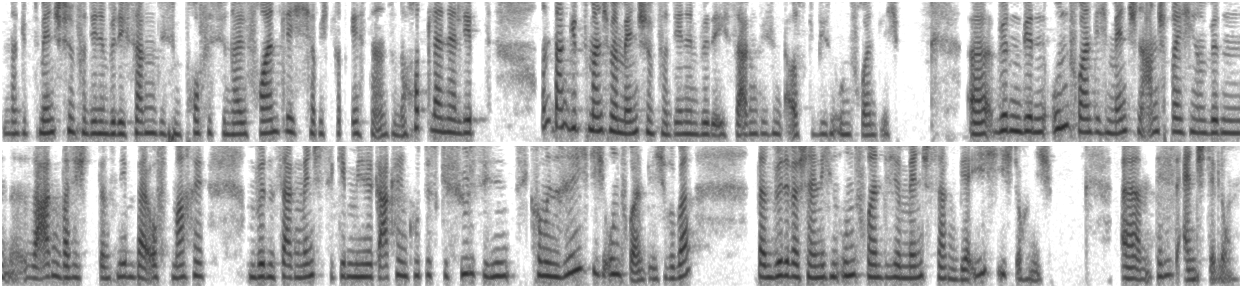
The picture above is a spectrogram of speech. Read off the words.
Und dann gibt es Menschen, von denen würde ich sagen, die sind professionell freundlich. Habe ich gerade gestern an so einer Hotline erlebt. Und dann gibt es manchmal Menschen, von denen würde ich sagen, die sind ausgewiesen unfreundlich. Äh, würden wir einen unfreundlichen Menschen ansprechen und würden sagen, was ich ganz nebenbei oft mache, und würden sagen, Mensch, Sie geben mir hier gar kein gutes Gefühl, Sie, sind, Sie kommen richtig unfreundlich rüber, dann würde wahrscheinlich ein unfreundlicher Mensch sagen, wer ich, ich doch nicht. Ähm, das ist Einstellung.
